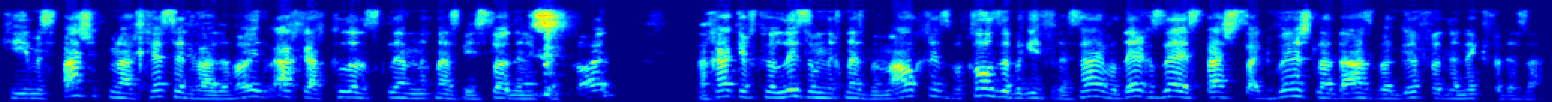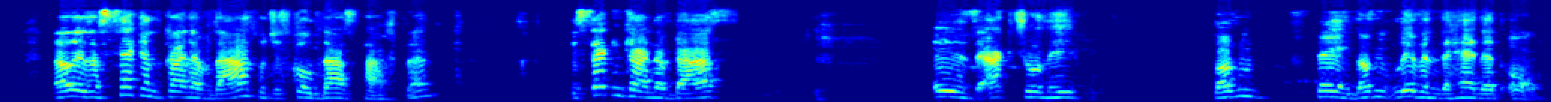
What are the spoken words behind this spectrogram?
כי היא מספשת מן החסד ועד ההויד, ואחר כך כל הסקלם נכנס ביסוד הנקראת כהן, ואחר כך קוליזם נכנס במלכס, וכל זה בגיפת הזי, ודרך זה הספשת הגביש לדעת בגיפת דנקפת הזי. now there's a second kind of das, which is called das tachten. The second kind of das is actually doesn't stay, doesn't live in the head at all.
